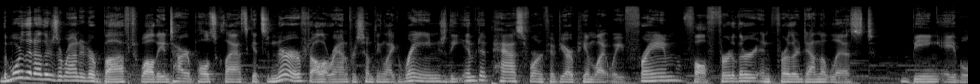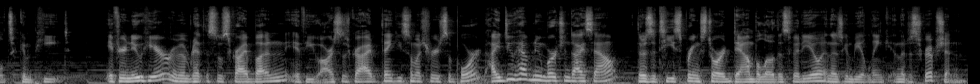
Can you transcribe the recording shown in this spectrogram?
The more that others around it are buffed, while the entire Pulse class gets nerfed all around for something like range, the Infinite Paths 450 RPM lightweight frame fall further and further down the list, being able to compete. If you're new here, remember to hit the subscribe button. If you are subscribed, thank you so much for your support. I do have new merchandise out. There's a Teespring store down below this video, and there's gonna be a link in the description.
